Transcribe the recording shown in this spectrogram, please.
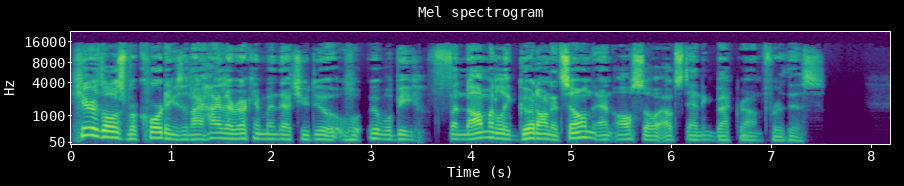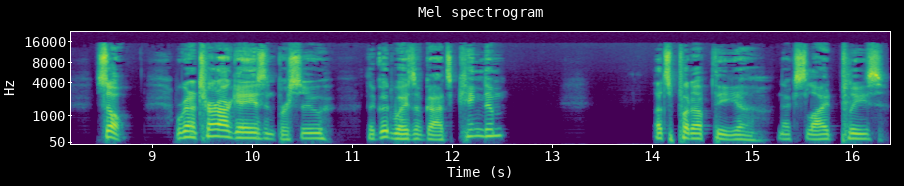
hear those recordings, and I highly recommend that you do. It will, it will be phenomenally good on its own and also outstanding background for this. So, we're going to turn our gaze and pursue the good ways of God's kingdom. Let's put up the uh, next slide, please.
